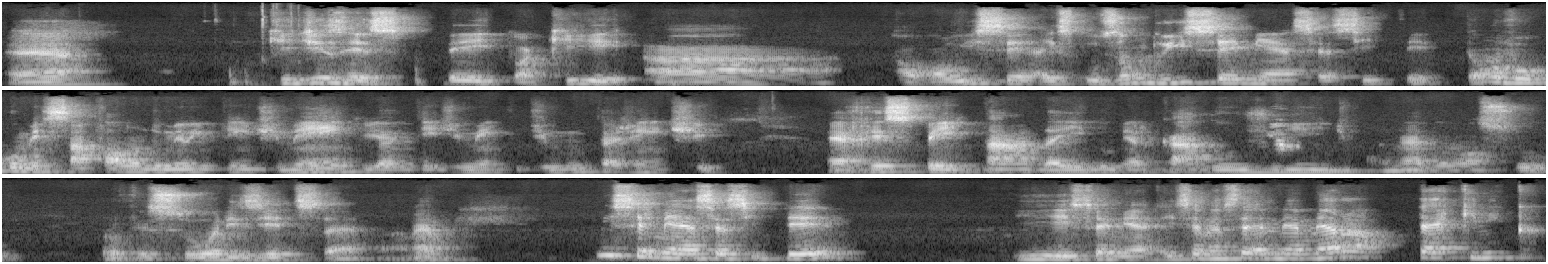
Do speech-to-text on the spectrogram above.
É, que diz respeito aqui a ao, ao IC, a exclusão do ICMS-ST. Então, eu vou começar falando do meu entendimento e o entendimento de muita gente é, respeitada aí do mercado jurídico, né, do nosso professores e etc. Né? ICMS-ST e ICMS é mera técnica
